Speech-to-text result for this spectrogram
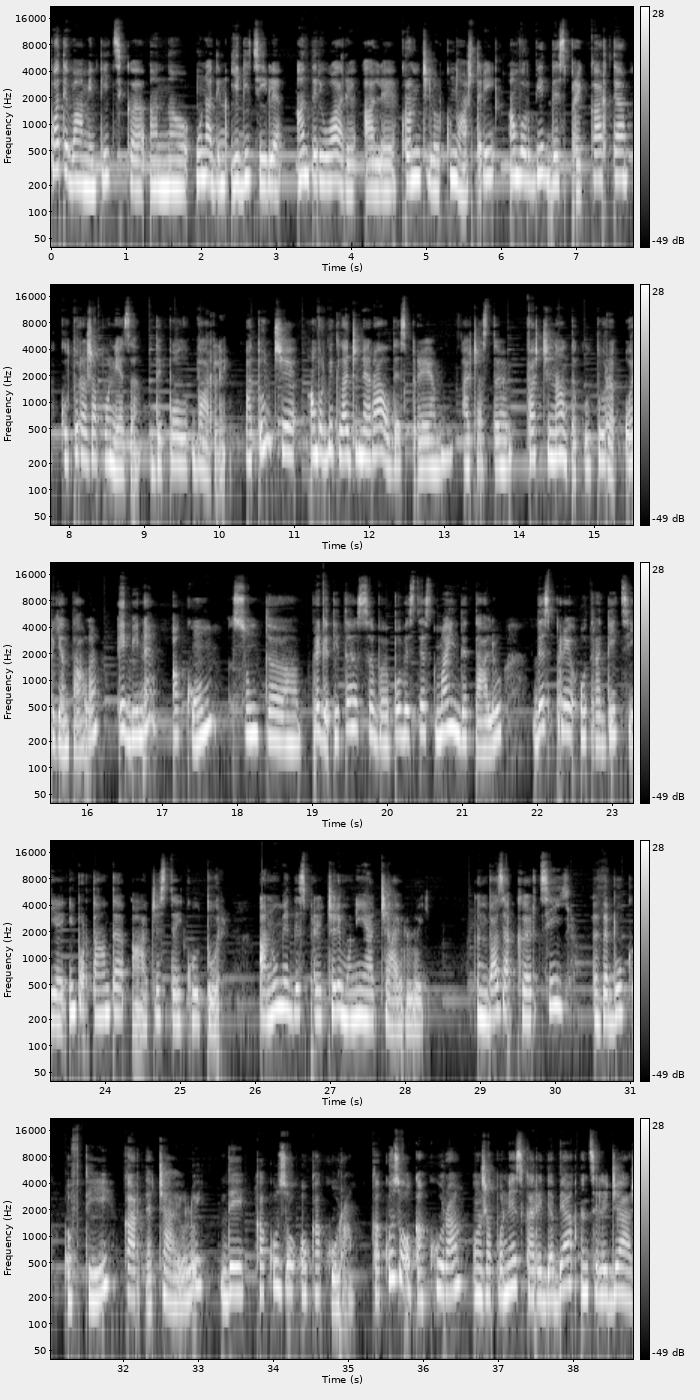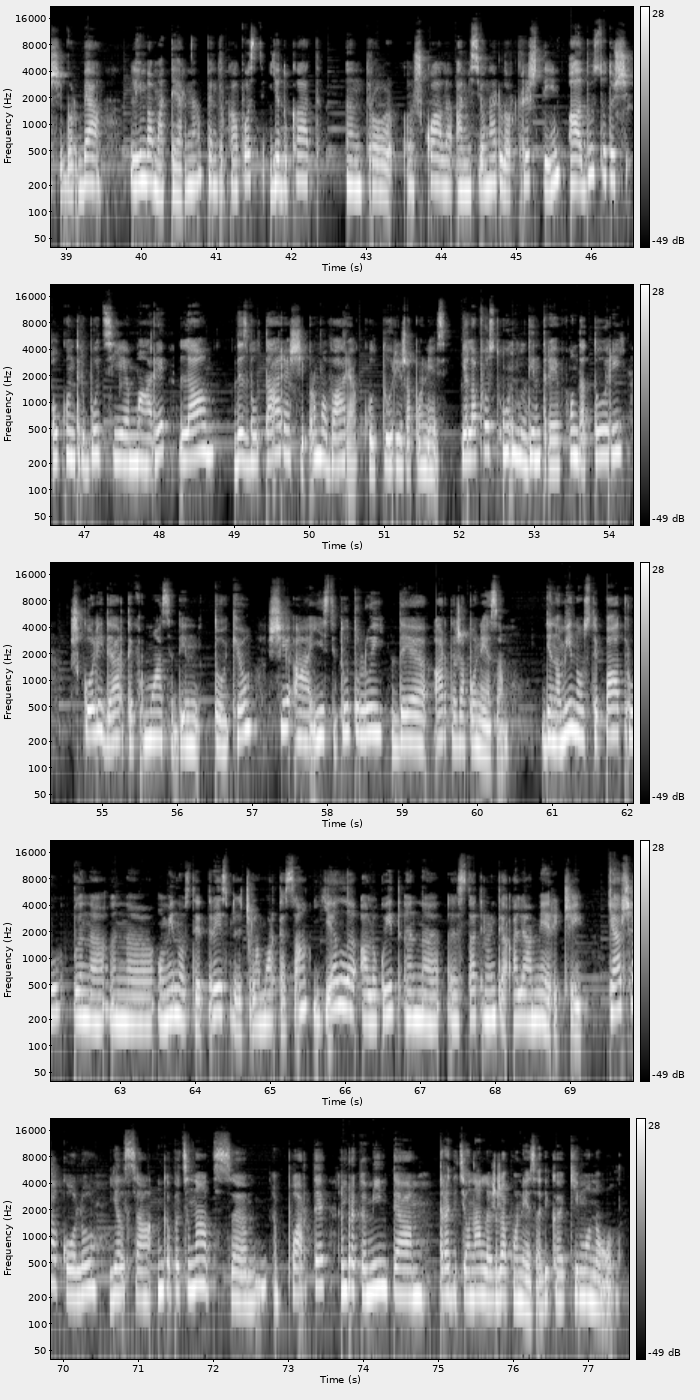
Poate vă amintiți că în una din edițiile anterioare ale Cronicilor Cunoașterii am vorbit despre cartea Cultura japoneză de Paul Barley. Atunci am vorbit la general despre această fascinantă cultură orientală. Ei bine, acum sunt uh, pregătită să vă povestesc mai în detaliu despre o tradiție importantă a acestei culturi, anume despre ceremonia ceaiului. În baza cărții The Book of Tea, Cartea Ceaiului, de Kakuzo Okakura. Kakuzo Okakura, un japonez care de-abia înțelegea și vorbea limba maternă, pentru că a fost educat într-o școală a misionarilor creștini, a adus totuși o contribuție mare la dezvoltarea și promovarea culturii japoneze. El a fost unul dintre fondatorii Școlii de Arte Frumoase din Tokyo și a Institutului de Artă Japoneză. Din 1904 până în 1913, la moartea sa, el a locuit în Statele Unite ale Americii. Chiar și acolo, el s-a încăpățânat să poarte îmbrăcămintea tradițională japoneză, adică kimonoul.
